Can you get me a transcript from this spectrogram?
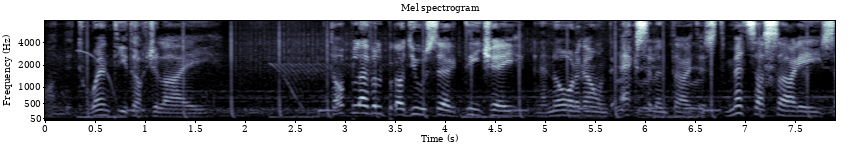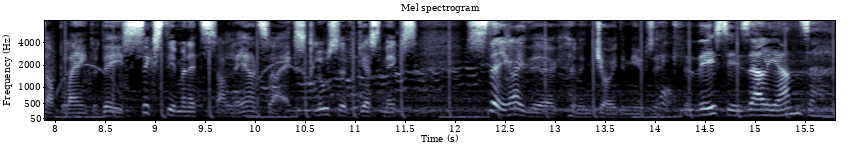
on the 20th of July. Top level producer, DJ, and an all around excellent artist, Metzasari, supplying today's 60 minutes Alleanza exclusive guest mix. Stay right there and enjoy the music. This is Alleanza,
